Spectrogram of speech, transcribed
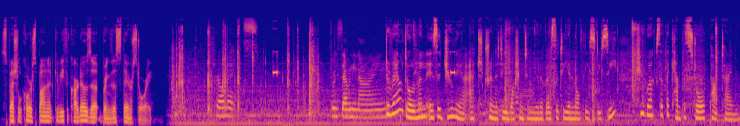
Special correspondent Kavitha Cardoza brings us their story. trail mix. 379. Darrell Dolman is a junior at Trinity Washington University in Northeast DC. She works at the campus store part time.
